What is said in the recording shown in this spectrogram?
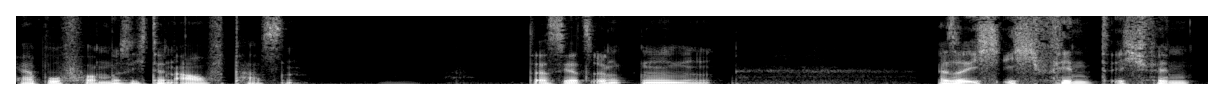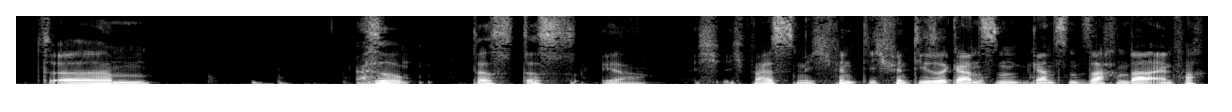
Ja, wovor muss ich denn aufpassen? Das ist jetzt irgendein, also ich, ich finde, ich finde, ähm, also das, das, ja, ich, ich weiß nicht, ich finde, ich finde diese ganzen, ganzen Sachen da einfach,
